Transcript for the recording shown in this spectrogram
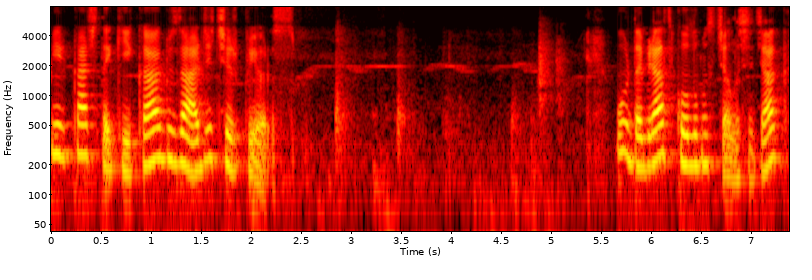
Birkaç dakika güzelce çırpıyoruz. Burada biraz kolumuz çalışacak.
